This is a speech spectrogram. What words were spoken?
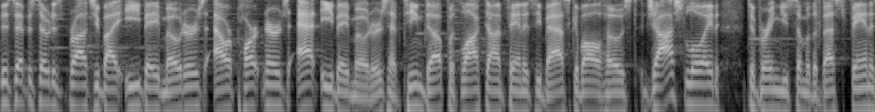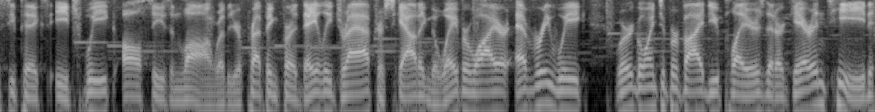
This episode is brought to you by eBay Motors. Our partners at eBay Motors have teamed up with Locked On Fantasy Basketball host Josh Lloyd to bring you some of the best fantasy picks each week, all season long. Whether you're prepping for a daily draft or scouting the waiver wire, every week we're going to provide you players that are guaranteed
